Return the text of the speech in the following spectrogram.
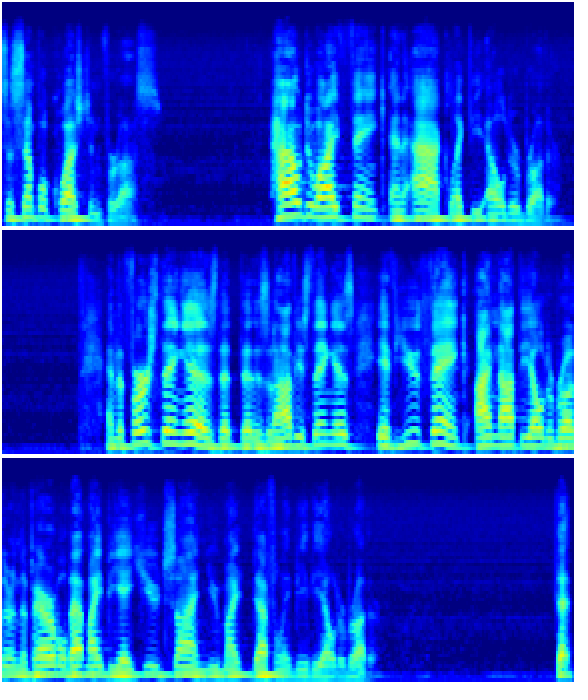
It's a simple question for us. How do I think and act like the elder brother? And the first thing is that, that is an obvious thing is if you think I'm not the elder brother in the parable, that might be a huge sign you might definitely be the elder brother. That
